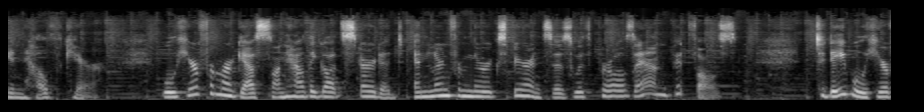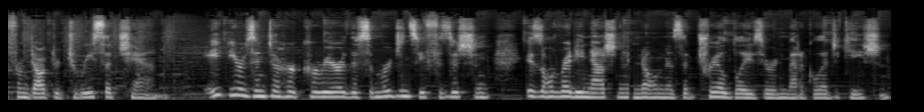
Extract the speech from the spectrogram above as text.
in healthcare. We'll hear from our guests on how they got started and learn from their experiences with pearls and pitfalls. Today, we'll hear from Dr. Teresa Chan. Eight years into her career, this emergency physician is already nationally known as a trailblazer in medical education.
